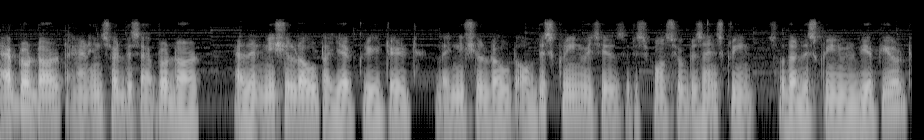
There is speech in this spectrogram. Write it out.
app.dart and inside this app.dart as an initial route I have created the initial route of this screen which is responsive design screen so that this screen will be appeared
